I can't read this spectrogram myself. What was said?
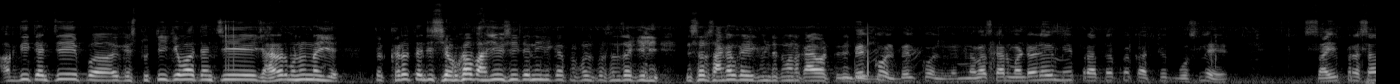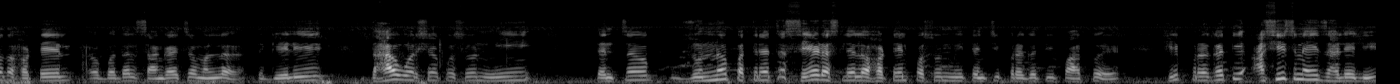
अगदी त्यांची प- स्तुती किंवा त्यांची जाहिरात म्हणून नाही आहे तर खरंच त्यांची शेवगा भाजीविषयी त्यांनी जी काय प्रप- प्रशंसा केली. ते सर सांगाल का एक मिनिट? तुम्हाला काय वाटतं त्यांच्याविषयी? बिलकुल बिलकुल. नमस्कार मंडळी मी प्राध्यापक अच्युत भोसले. साईप्रसाद हॉटेल अ, बद्दल सांगायचं म्हणलं तर गेली दहा वर्षापासून मी त्यांचं जुनं पत्र्याचं शेड असलेलं हॉटेलपासून मी त्यांची प्रगती पाहतोय. ही प्रगती अशीच नाही झालेली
